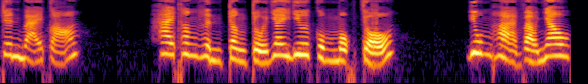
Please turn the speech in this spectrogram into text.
Trên bãi cỏ, hai thân hình trần trụi dây dưa cùng một chỗ. Dung hòa vào nhau.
